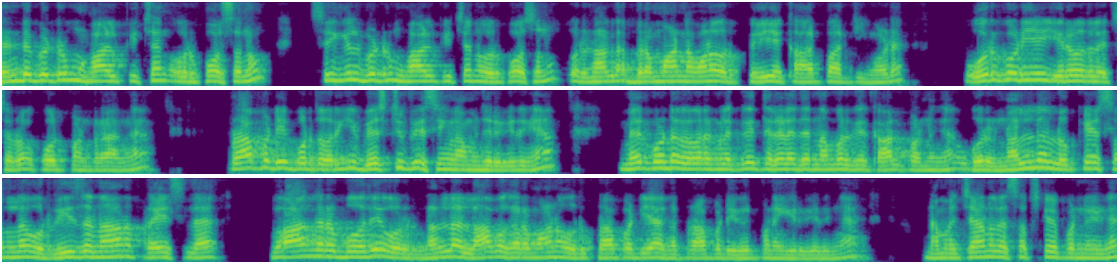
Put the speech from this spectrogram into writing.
ரெண்டு பெட்ரூம் ஹால் கிச்சன் ஒரு போர்ஷனும் சிங்கிள் பெட்ரூம் ஹால் கிச்சன் ஒரு போர்ஷனும் ஒரு நல்ல பிரம்மாண்டமான ஒரு பெரிய கார் பார்க்கிங்கோட ஒரு கோடியே இருபது லட்ச ரூபா கோட் பண்ணுறாங்க ப்ராப்பர்ட்டியை பொறுத்த வரைக்கும் வெஸ்ட் ஃபேஸிங்கில் அமைஞ்சிருக்குதுங்க. மேற்கொண்ட விவரங்களுக்கு திரையில நம்பருக்கு கால் பண்ணுங்கள் ஒரு நல்ல லொக்கேஷனில் ஒரு ரீசனான ப்ரைஸில் வாங்குற போதே ஒரு நல்ல லாபகரமான ஒரு ப்ராப்பர்ட்டியாக அந்த ப்ராப்பர்ட்டி விற்பனை இருக்குதுங்க. நம்ம சேனலை சப்ஸ்கிரைப் பண்ணிடுங்க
